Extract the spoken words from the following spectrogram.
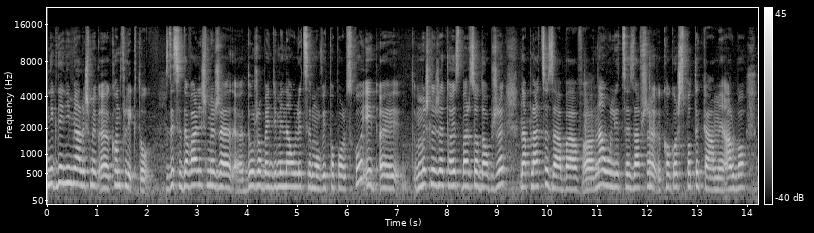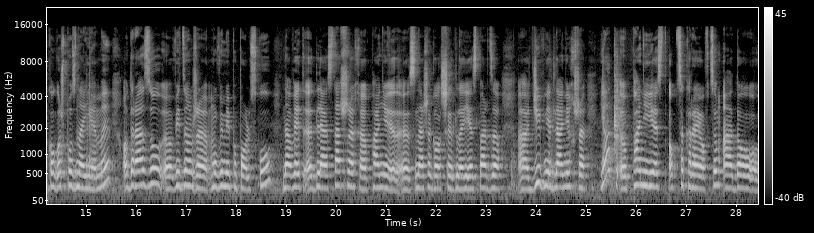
nigdy nie mieliśmy konfliktu. Zdecydowaliśmy, że e, dużo będziemy na ulicy mówić po polsku i e, myślę, że to jest bardzo dobrze. Na placu zabaw, e, na ulicy zawsze kogoś spotykamy albo kogoś poznajemy. Od razu wiedzą, że mówimy po polsku. Nawet dla starszych pani z naszego osiedla jest bardzo dziwnie dla nich, że jak pani jest obcokrajowcem, a do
